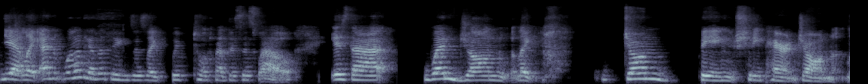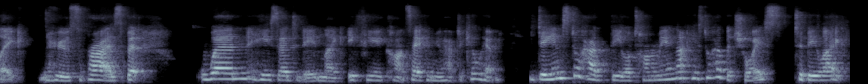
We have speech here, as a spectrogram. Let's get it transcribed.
yeah, like and one of the other things is like we've talked about this as well, is that when John like John being shitty parent John, like who was surprised, but when he said to Dean, like, if you can't save him, you have to kill him. Dean still had the autonomy in that. He still had the choice to be like,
